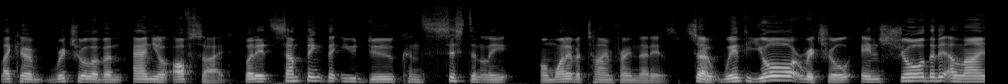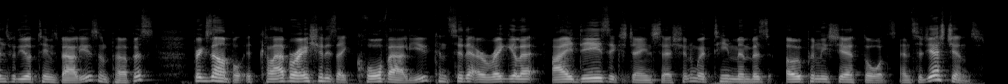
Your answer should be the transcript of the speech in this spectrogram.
Like a ritual of an annual offsite, but it's something that you do consistently on whatever time frame that is. So, with your ritual, ensure that it aligns with your team's values and purpose. For example, if collaboration is a core value, consider a regular ideas exchange session where team members openly share thoughts and suggestions.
